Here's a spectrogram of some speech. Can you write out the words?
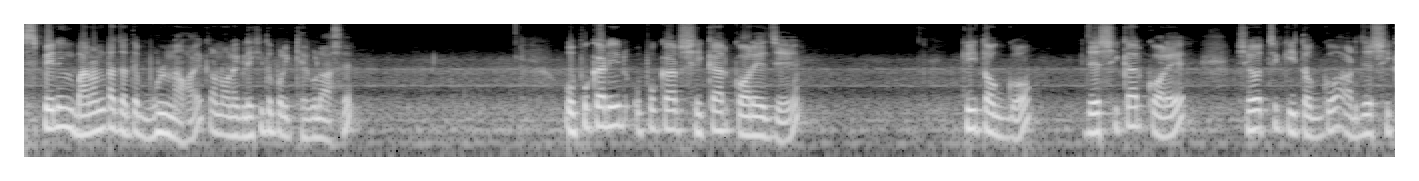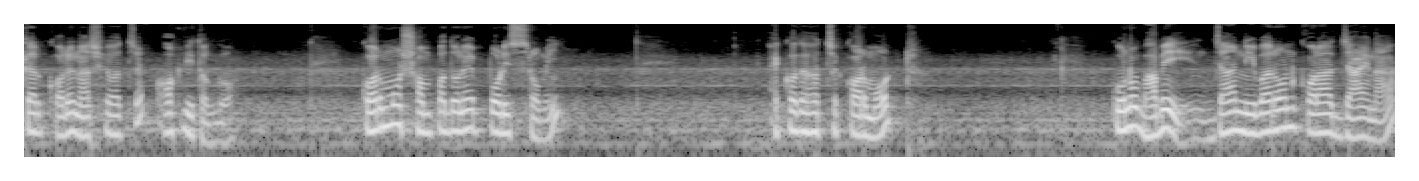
স্পেলিং বানানটা যাতে ভুল না হয়, কারণ অনেক লিখিত পরীক্ষাগুলো আসে। উপকারীর উপকার স্বীকার করে যে, কৃতজ্ঞ, যে স্বীকার করে সে হচ্ছে কৃতজ্ঞ, আর যে স্বীকার করে না সে হচ্ছে অকৃতজ্ঞ। কর্ম সম্পাদনে পরিশ্রমী, এক কথা হচ্ছে কর্মট কোনোভাবেই যা নিবারণ করা যায় না,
